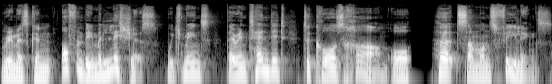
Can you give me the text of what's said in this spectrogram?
Rumours can often be malicious, which means they're intended to cause harm or hurt someone's feelings.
